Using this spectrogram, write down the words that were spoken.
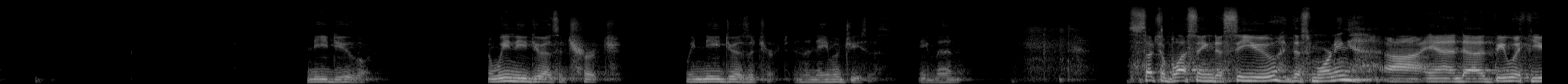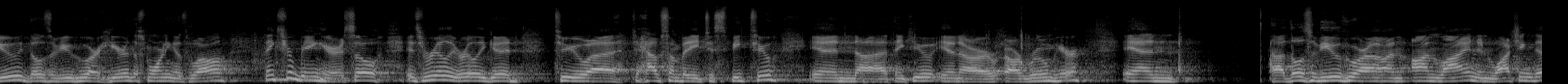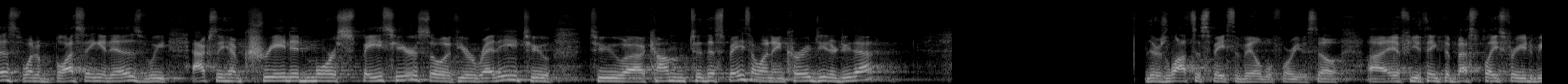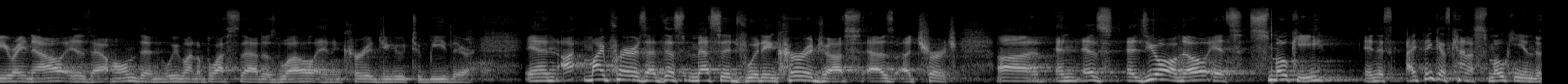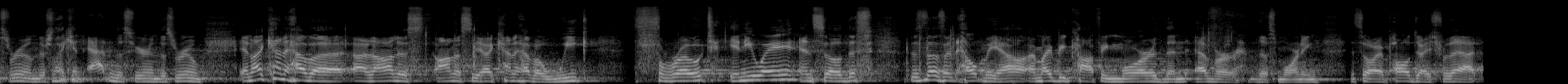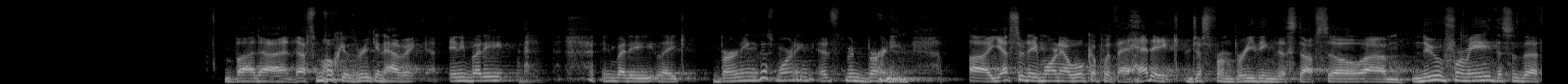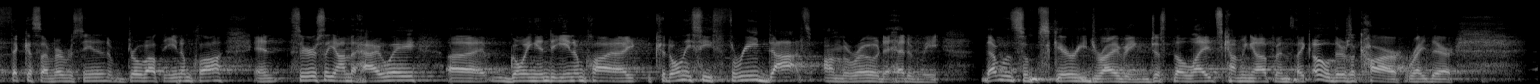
I need you, Lord. And we need you as a church. We need you as a church. In the name of Jesus, amen. Such a blessing to see you this morning uh, and uh, be with you, those of you who are here this morning as well. Thanks for being here. So it's really, really good to, uh, to have somebody to speak to in, uh, thank you, in our, our room here. And uh, those of you who are on, online and watching this, what a blessing it is. We actually have created more space here. So if you're ready to, to uh, come to this space, I want to encourage you to do that there's lots of space available for you. So uh, if you think the best place for you to be right now is at home, then we want to bless that as well and encourage you to be there. And I, my prayer is that this message would encourage us as a church. Uh, and as, as you all know, it's smoky, and it's, I think it's kind of smoky in this room. There's like an atmosphere in this room. And I kind of have a, an honest, honestly, I kind of have a weak throat anyway, and so this this doesn't help me out. I might be coughing more than ever this morning, and so I apologize for that. But uh, that smoke is wreaking havoc. Anybody, anybody like burning this morning? It's been burning uh, yesterday morning, I woke up with a headache just from breathing this stuff. So, um, new for me. This is the thickest I've ever seen it. Drove out the Enumclaw, and seriously, on the highway uh, going into Enumclaw, I could only see three dots on the road ahead of me. That was some scary driving, just the lights coming up, and it's like, oh, there's a car right there.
